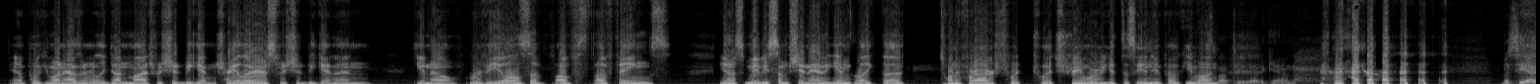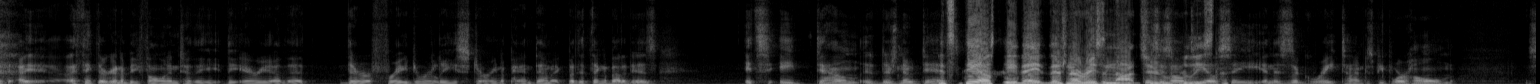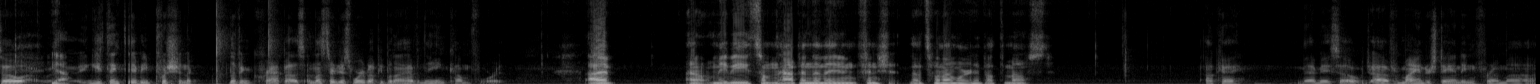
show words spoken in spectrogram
you know Pokemon hasn't really done much. We should be getting trailers. We should be getting you know reveals of of, of things. You know, maybe some shenanigans like the 24 hour Twitch, Twitch stream where we get to see a new Let's Pokemon. not do that again. But see, I, th- I, I think they're going to be falling into the, the area that they're afraid to release during a pandemic. But the thing about it is, it's a down. There's no disc. it's DLC. They there's no reason not to this is all it. DLC, and this is a great time because people are home. So Yeah. you think they'd be pushing the living crap out of us, unless they're just worried about people not having the income for it. I, I don't. Maybe something happened and they didn't finish it. That's what I'm worried about the most. Okay, that may so. Uh, from my understanding, from uh,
